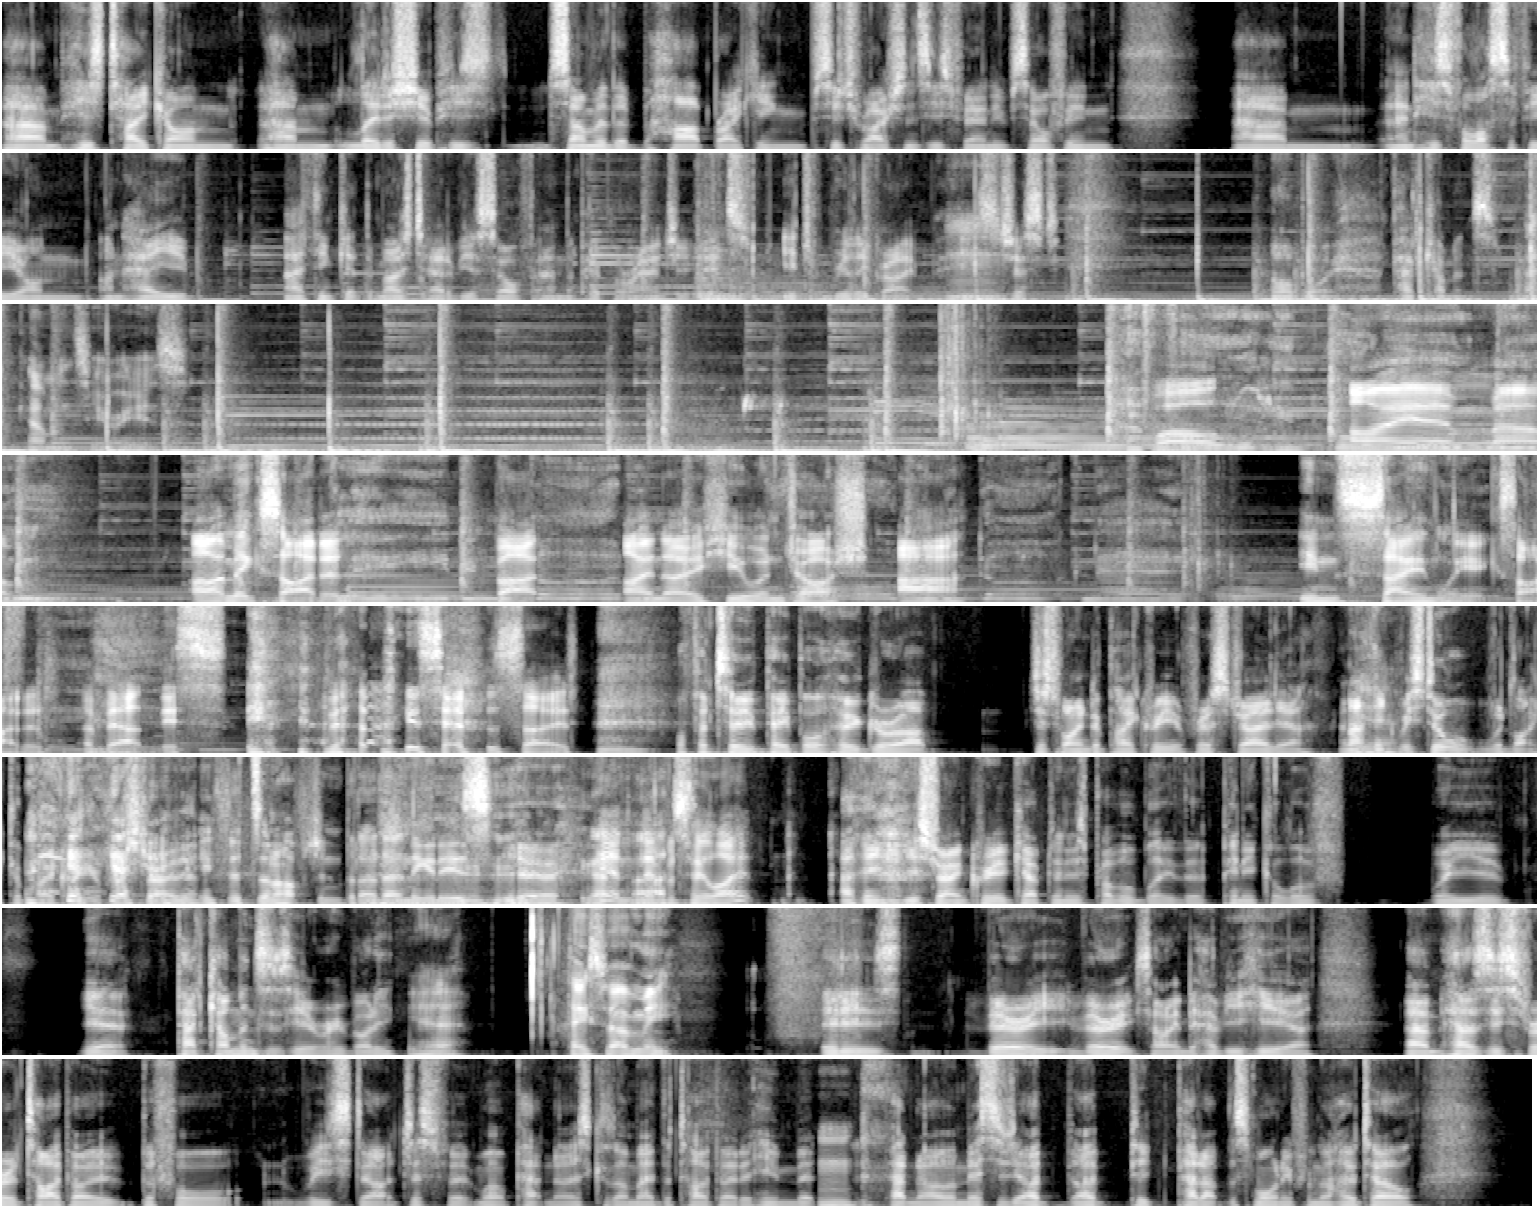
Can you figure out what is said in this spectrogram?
um, his take on um, leadership, his some of the heartbreaking situations he's found himself in, um, and his philosophy on on how you, I think, get the most out of yourself and the people around you. It's it's really great. He's Mm. just, oh boy, Pat Cummins. Pat Cummins, here he is. Well, I am um, I'm excited, but I know Hugh and Josh are insanely excited about this about this episode. Well, for two people who grew up just wanting to play cricket for Australia, and I think we still would like to play cricket for Australia. if it's an option, but I don't think it is. Yeah. Yeah, never too late. I think the Australian cricket captain is probably the pinnacle of where you, yeah. Pat Cummins is here, everybody. Yeah. Thanks for having me. It is very, very exciting to have you here. Um, how's this for a typo before we start? Just for, well, Pat knows because I made the typo to him, but Mm. Pat and I were messaging. I, I picked Pat up this morning from the hotel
